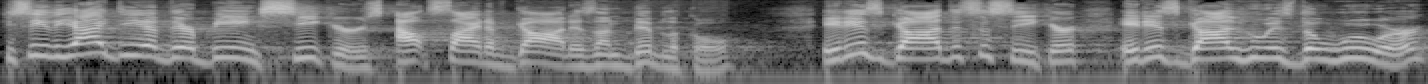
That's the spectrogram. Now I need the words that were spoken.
You see, the idea of there being seekers outside of God is unbiblical. It is God that's the seeker, it is God who is the wooer.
